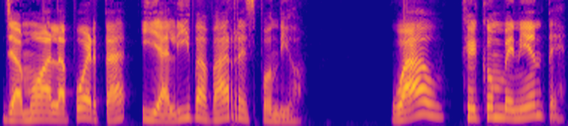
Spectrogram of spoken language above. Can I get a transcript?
Llamó a la puerta y Ali Baba respondió. ¡Wow! ¡Qué conveniente!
